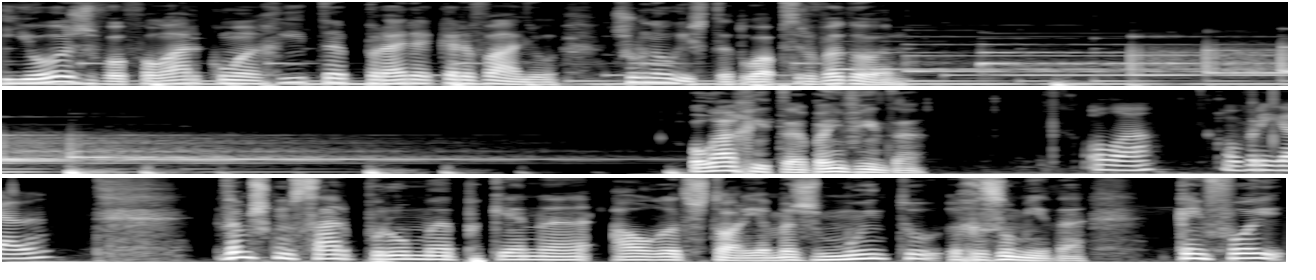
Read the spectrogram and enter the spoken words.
e hoje vou falar com a Rita Pereira Carvalho, jornalista do Observador. Olá Rita, bem-vinda. Olá, obrigada. Vamos começar por uma pequena aula de história, mas muito resumida. Quem foi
